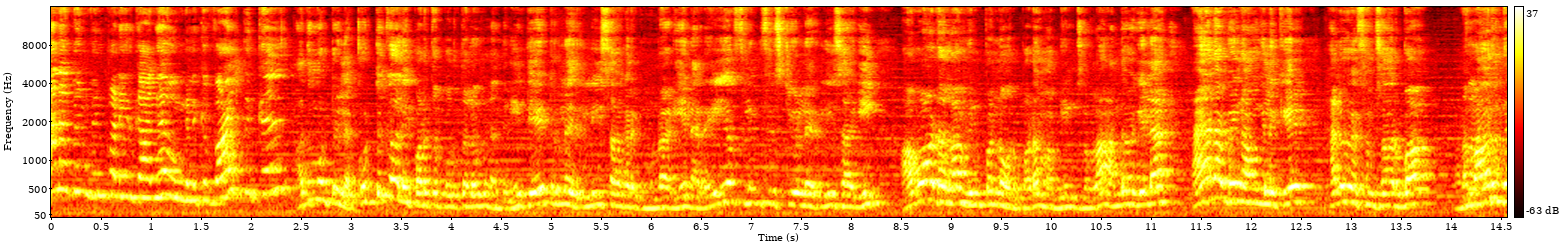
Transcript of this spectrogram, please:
ஆனபின் வின் பண்ணிருக்காங்க உங்களுக்கு வாழ்த்துக்கள். அது மட்டும் இல்ல கொட்டுக்காளி படத்தை பொறுத்தளவுக்கு நந்தினி தியேட்டர்ல ரிலீஸ் ஆகிறதுக்கு முன்னாடியே நிறைய ஃபிலிம் ஃபெஸ்டிவல்ல ரிலீஸ் ஆகி அவார்டெல்லாம் வின் பண்ண ஒரு படம் அப்படின்னு சொல்லலாம். அந்த வகையில ஆனபின் அவங்களுக்கு ஹலோ எஃப்எம் சார்பா மனமார்ந்த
